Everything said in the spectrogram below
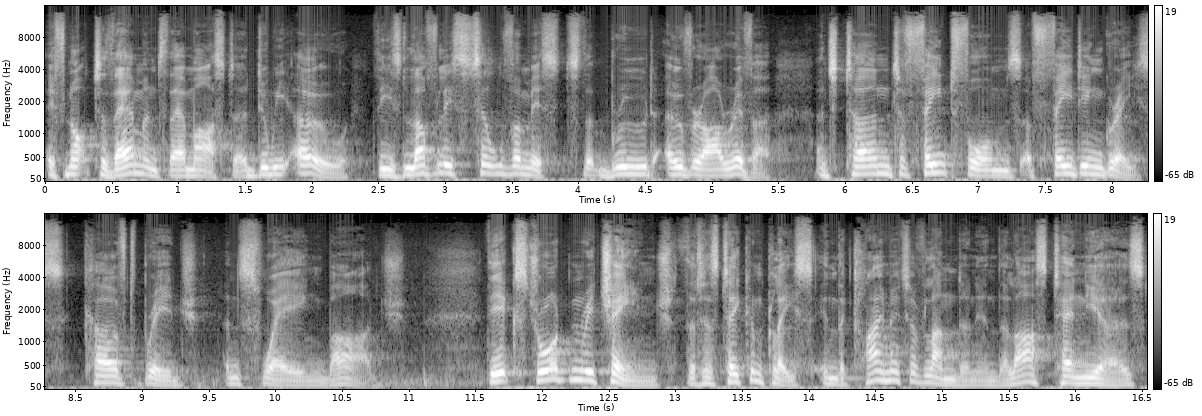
if not to them and their master, do we owe these lovely silver mists that brood over our river and turn to faint forms of fading grace, curved bridge, and swaying barge? The extraordinary change that has taken place in the climate of London in the last 10 years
